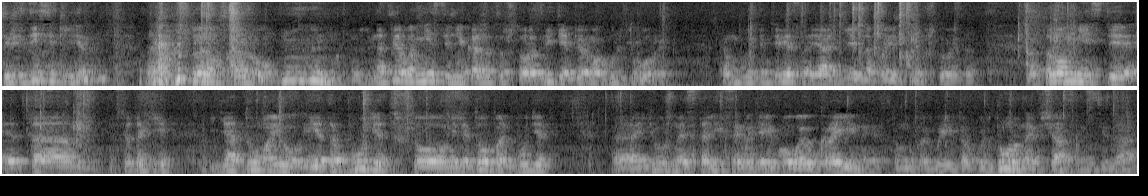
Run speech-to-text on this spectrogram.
Через 10 лет. Значит, что я вам скажу? На первом месте, мне кажется, что развитие пермакультуры. Кому будет интересно, я отдельно поясню, что это. На втором месте это все-таки, я думаю, и это будет, что Мелитополь будет э, южной столицей материковой Украины, ну как бы интеркультурной в частности, да.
